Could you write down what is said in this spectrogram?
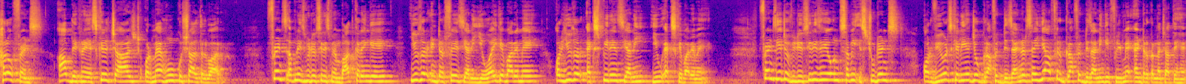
हेलो फ्रेंड्स आप देख रहे हैं स्किल चार्ज और मैं हूँ कुशाल तलवार। फ्रेंड्स अपनी इस वीडियो सीरीज़ में हम बात करेंगे यूज़र इंटरफेस यानी यूआई के बारे में और यूज़र एक्सपीरियंस यानी यूएक्स के बारे में। फ्रेंड्स ये जो वीडियो सीरीज़ है उन सभी स्टूडेंट्स और व्यूअर्स के लिए जो ग्राफिक डिज़ाइनर्स हैं या फिर ग्राफिक डिज़ाइनिंग की फ़ील्ड में एंटर करना चाहते हैं।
